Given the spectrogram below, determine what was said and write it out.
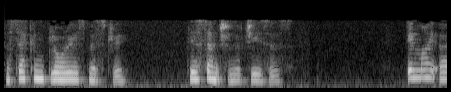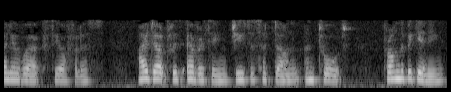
The second glorious mystery, the ascension of Jesus. In my earlier work, Theophilus, I dealt with everything Jesus had done and taught from the beginning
